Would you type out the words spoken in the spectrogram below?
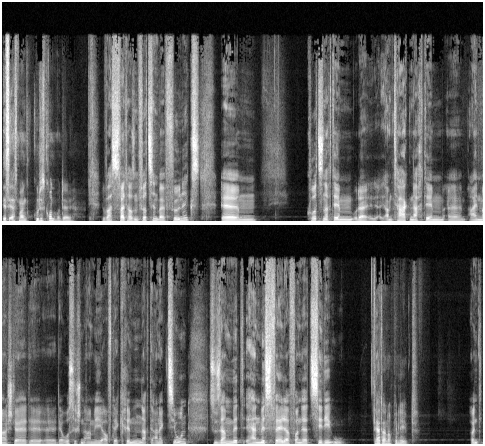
ist erstmal ein gutes Grundmodell. Du warst 2014 bei Phoenix. Ähm, kurz nach dem oder äh, am Tag nach dem äh, Einmarsch der, der, äh, der, russischen Armee auf der Krim, nach der Annexion, zusammen mit Herrn Missfelder von der CDU. Der hat da noch gelebt. Und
